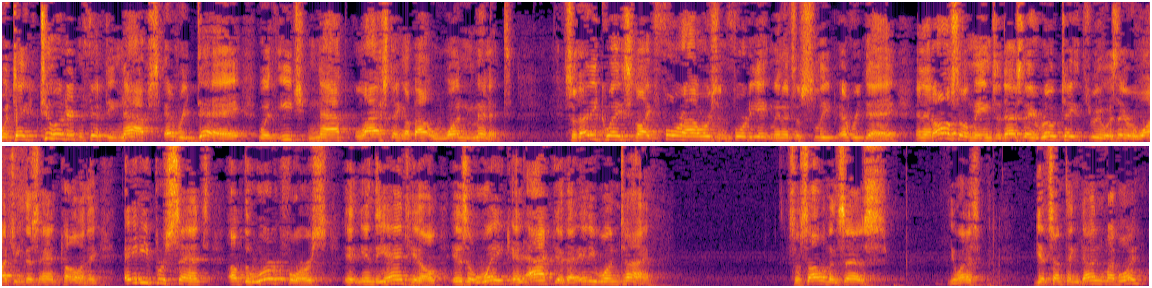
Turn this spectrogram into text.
would take 250 naps every day, with each nap lasting about one minute. So that equates to like four hours and 48 minutes of sleep every day. And that also means that as they rotate through, as they were watching this ant colony, 80% of the workforce in, in the ant hill is awake and active at any one time. So Solomon says, you want to get something done, my boy?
